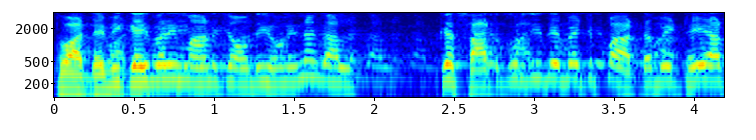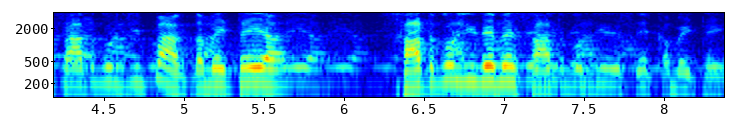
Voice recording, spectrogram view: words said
ਤੁਹਾਡੇ ਵੀ ਕਈ ਵਾਰੀ ਮਨ ਚ ਆਉਂਦੀ ਹੋਣੀ ਨਾ ਗੱਲ ਕਿ ਸਤਿਗੁਰੂ ਜੀ ਦੇ ਵਿੱਚ ਭੱਟ ਬੈਠੇ ਆ, ਸਤਿਗੁਰੂ ਜੀ ਭਗਤ ਬੈਠੇ ਆ। ਸਤਿਗੁਰੂ ਜੀ ਦੇ ਵਿੱਚ ਸਤਿਗੁਰੂ ਜੀ ਦੇ ਸਿੱਖ ਬੈਠੇ।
